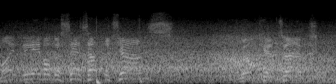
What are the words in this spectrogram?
Might be able to set up the chance. Well kept out.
